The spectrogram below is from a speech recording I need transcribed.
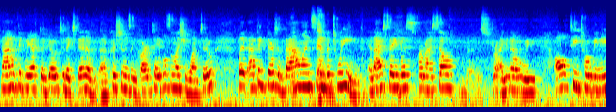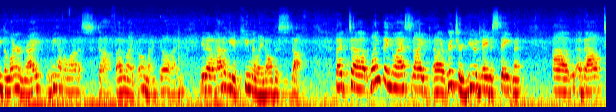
Now, I don't think we have to go to the extent of uh, cushions and card tables unless you want to, but I think there's a balance in between. And I say this for myself, you know, we all teach what we need to learn, right? We have a lot of stuff. I'm like, oh my God, you know, how do we accumulate all this stuff? But uh, one thing last night, uh, Richard, you had made a statement uh, about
